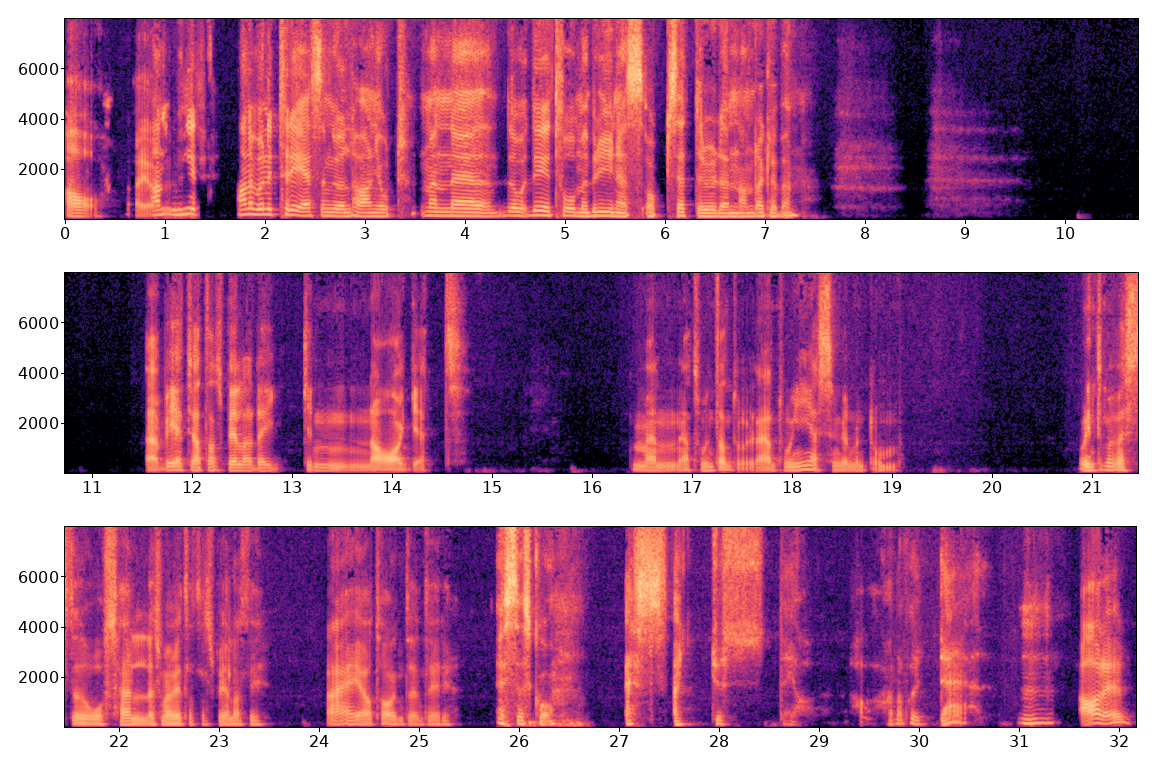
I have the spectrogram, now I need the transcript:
Ja. han har vunnit, han har vunnit tre SM-guld har han gjort. Men eh, det är två med Brynäs och sätter du den andra klubben. Jag vet ju att han spelade i Gnaget. Men jag tror inte han tog, han tog ingen SM-guld med dem. Och inte med Västerås heller som jag vet att han spelat i. Nej, jag tar inte en tredje. SSK. S, ah, just det ja. Han har varit där. Mm. Ja, det...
